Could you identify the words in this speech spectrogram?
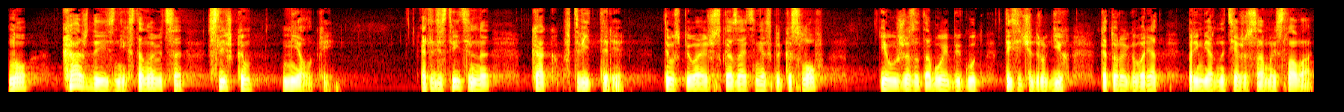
но каждая из них становится слишком мелкой. Это действительно как в Твиттере. Ты успеваешь сказать несколько слов, и уже за тобой бегут тысячи других, которые говорят примерно те же самые слова.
